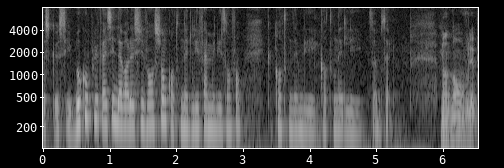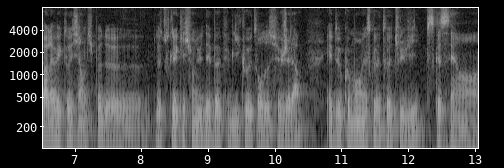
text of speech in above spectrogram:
parce que c'est beaucoup plus facile d'avoir les subventions quand on aide les femmes et les enfants que quand on, aime les, quand on aide les hommes seuls. Maintenant, on voulait parler avec toi aussi un petit peu de, de toutes les questions du débat public autour de ce sujet-là et de comment est-ce que toi tu le vis, parce que c'est un,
